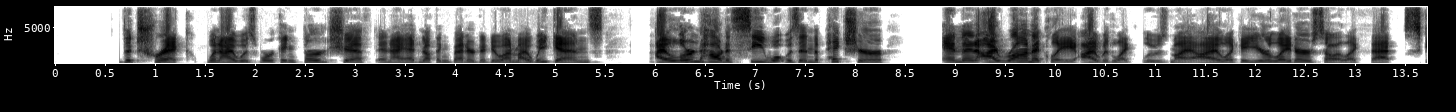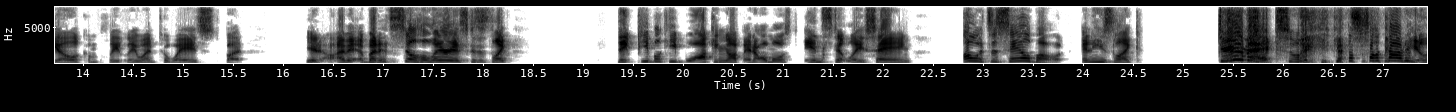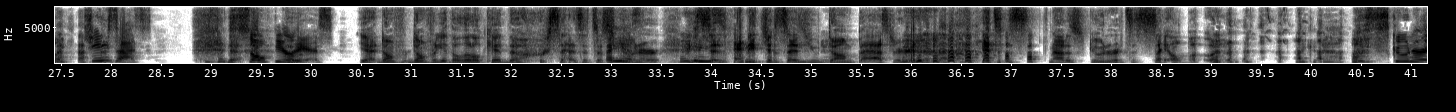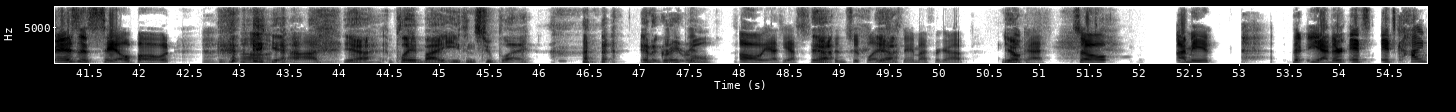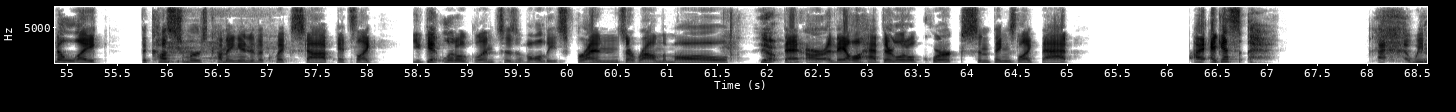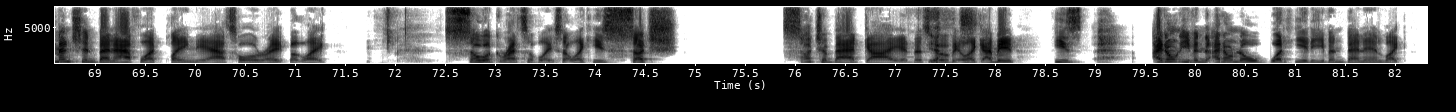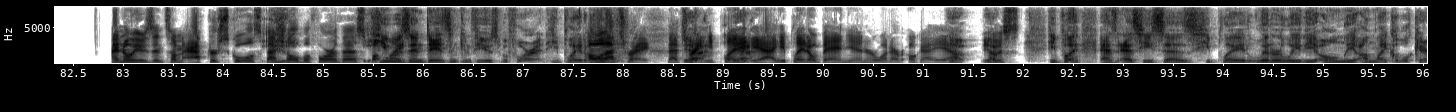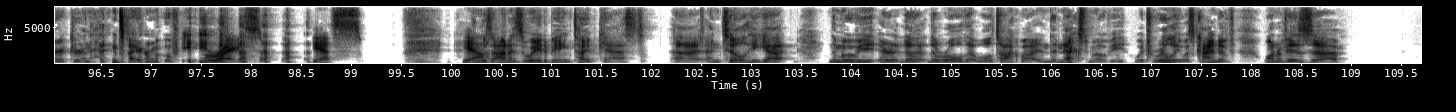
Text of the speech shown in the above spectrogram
the trick when I was working third shift and I had nothing better to do on my weekends. I learned how to see what was in the picture and then ironically I would like lose my eye like a year later so like that skill completely went to waste but you know I mean but it's still hilarious cuz it's like they, people keep walking up and almost instantly saying oh it's a sailboat and he's like damn it like get the Yes. fuck out of here like jesus he's like so furious Yeah, don't don't forget the little kid though who says it's a Yes. schooner. He says, and he just says, "You dumb bastard." it's, a, it's not a schooner; it's a sailboat. like, a schooner is a sailboat oh Yeah. god yeah, played by Ethan Suplee in a great Ethan- role. oh yeah yes Yeah. ethan suplee Yeah. is his name i forgot Yep. Okay. So, I mean, th- yeah, there it's it's kind of like the customers coming into the quick stop. It's like you get little glimpses of all these friends around the mall Yep. that are they all have their little quirks and things like that. I, I guess I, we mentioned Ben Affleck playing the asshole, right? But like so aggressively, so like he's such such a bad guy in this Yes. movie. Like, I mean, he's I don't even I don't know what he had even been in. Like, I know he was in some after school special before this, but he like, was in Dazed and Confused before it. He played a Oh, that's right. That's Yeah, right. He played. yeah. Yeah. he played O'Bannion or whatever. Okay, yeah. Yep, yep. I was He played as as he says he played literally the only unlikable character in that entire movie. right. yes. Yeah. and was on his way to being typecast uh, until he got the movie or the the role that we'll talk about in the next movie, which really was kind of one of his uh,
